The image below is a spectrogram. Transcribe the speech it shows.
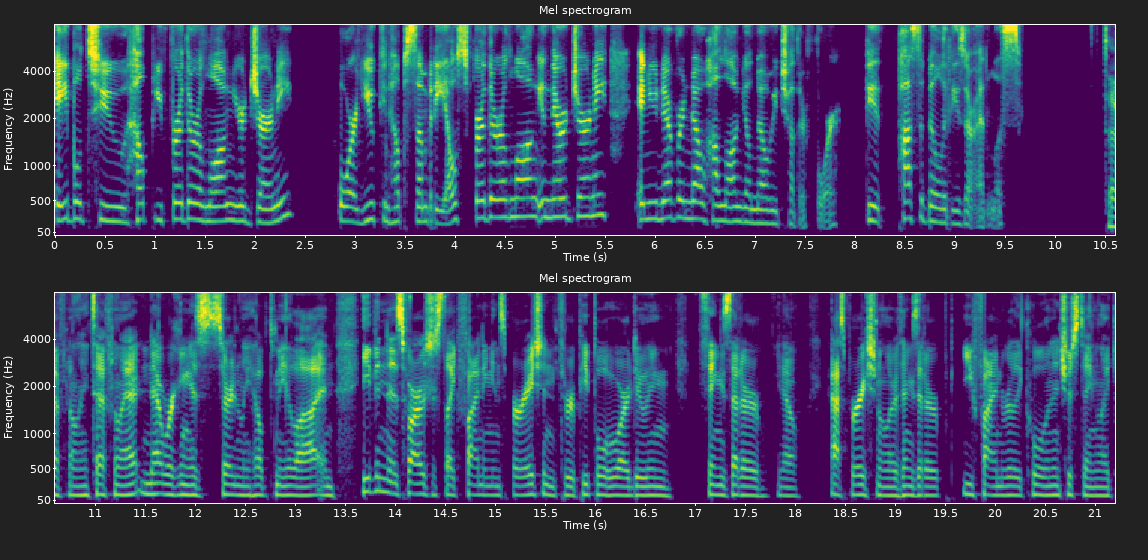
able to help you further along your journey or you can help somebody else further along in their journey and you never know how long you'll know each other for. The possibilities are endless. Definitely, definitely. Networking has certainly helped me a lot. And even as far as just like finding inspiration through people who are doing things that are, you know, aspirational or things that are you find really cool and interesting, like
